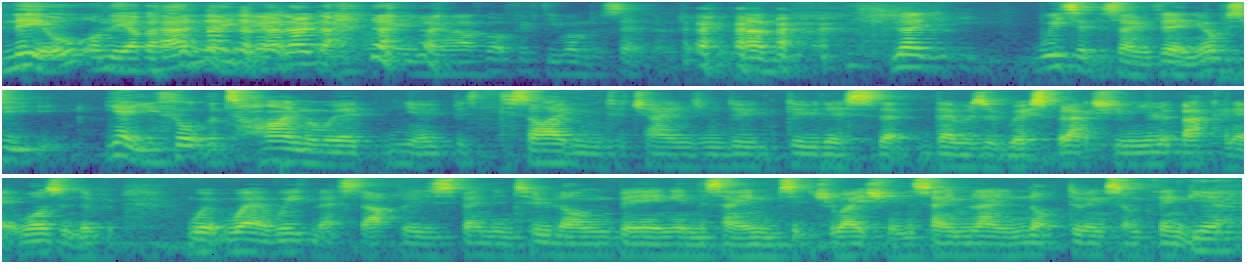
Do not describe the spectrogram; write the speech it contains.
Neil, on the other hand, maybe I don't know. I mean, uh, I've got 51%. Um, no, we said the same thing. Obviously, yeah, you thought the time when we were you know deciding to change and do do this that there was a risk, but actually, when you look back on it, it wasn't. The, where where we've messed up is spending too long being in the same situation, the same lane, not doing something Yeah.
